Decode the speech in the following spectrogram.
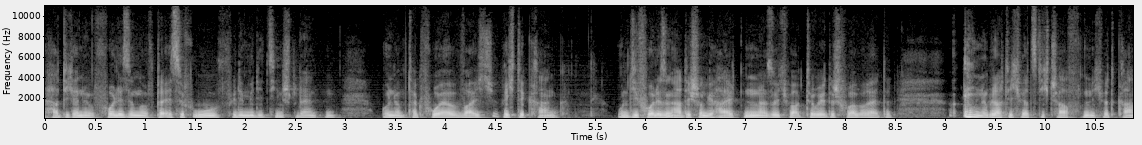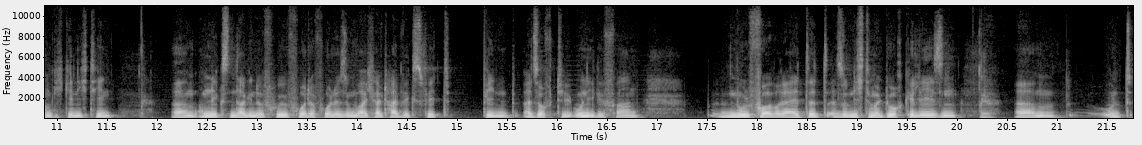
hatte ich eine Vorlesung auf der SFU für die Medizinstudenten und am Tag vorher war ich richtig krank. Und die Vorlesung hatte ich schon gehalten, also ich war theoretisch vorbereitet. Und habe gedacht, ich werde es nicht schaffen, ich werde krank, ich gehe nicht hin. Ähm, am nächsten Tag in der Früh vor der Vorlesung war ich halt halbwegs fit, bin also auf die Uni gefahren, null vorbereitet, also nicht einmal durchgelesen. Ja. Ähm, und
